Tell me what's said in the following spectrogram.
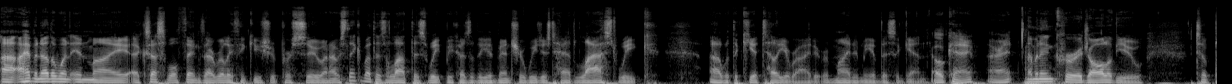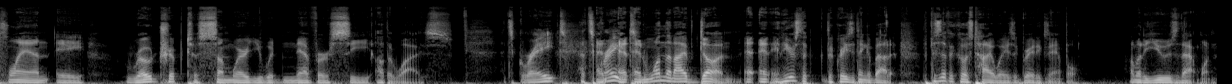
Uh, I have another one in my accessible things I really think you should pursue. And I was thinking about this a lot this week because of the adventure we just had last week uh, with the Kia Telluride. It reminded me of this again. okay all right I'm going to encourage all of you to plan a road trip to somewhere you would never see otherwise. That's great that's And, great and, and one that I've done. And, and here's the, the crazy thing about it the Pacific Coast Highway is a great example. I'm going to use that one.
